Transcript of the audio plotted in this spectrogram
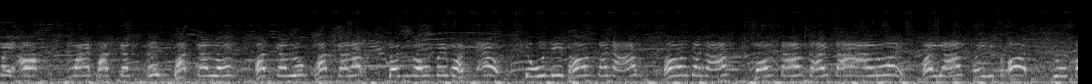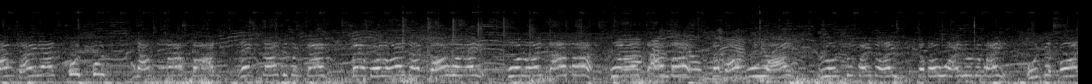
ไม่ออก มาผัดกันขึ้นผัดกันลงผัดกันลุกผัดกันรับจนงงไปหมดแล้วดูที่ท้องสนามท้องสนามมองตามสายตาเอาด้วยพยายามปีคตรอยู่ฝั่งไทยแลนด์ปุ้นปุ้นนำมาบานเล็กน้อยที่เป็นการแม่บัวลอยอันบสองว่าไงบัวลอยตามมาบัวลอยตามมากระเพาะผู้ไหวหลุดลงไปหน่อยกระเพาะไหวหลุดลงไปหุ่นตะกอน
